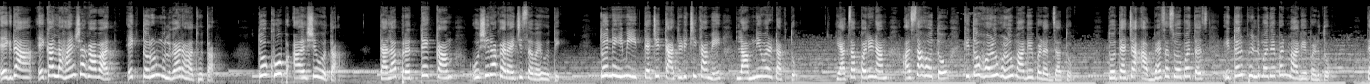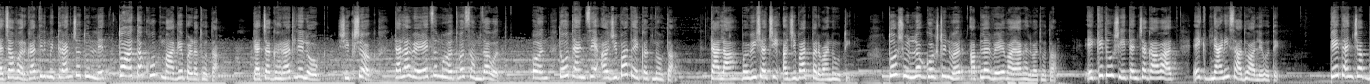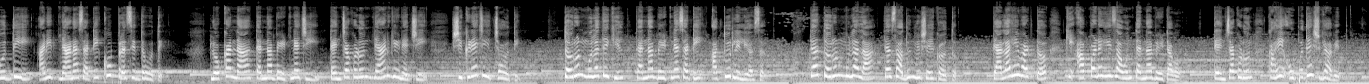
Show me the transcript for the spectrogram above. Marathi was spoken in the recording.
एकदा एका लहानशा गावात एक तरुण मुलगा राहत होता. तो खूप आळशी होता. त्याला प्रत्येक काम उशिरा करायची सवय होती. तो नेहमी त्याची तातडीची कामे लांबणीवर टाकतो. याचा परिणाम असा होतो की तो हळूहळू मागे पडत जातो. तो त्याच्या अभ्यासासोबतच इतर फील्डमध्ये पण मागे पडतो. त्याच्या वर्गातील मित्रांच्या तुलनेत तो आता खूप मागे पडत होता. त्याच्या घरातले लोक शिक्षक त्याला वेळेचं महत्त्व समजावत पण तो त्यांचे अजिबात ऐकत नव्हता. त्याला भविष्याची अजिबात पर्वा नव्हती. तो क्षुल्लक गोष्टींवर आपला वेळ वाया घालवत होता. एके दिवशी त्यांच्या गावात एक ज्ञानी साधू आले होते. ते त्यांच्या बुद्धी आणि ज्ञानासाठी खूप प्रसिद्ध होते. लोकांना त्यांना भेटण्याची त्यांच्याकडून ज्ञान घेण्याची शिकण्याची इच्छा होती. तरुण मुलं देखील त्यांना भेटण्यासाठी आतुरलेली असत. त्या तरुण मुलाला त्या साधूंविषयी कळतं. त्यालाही वाटतं की आपणही जाऊन त्यांना भेटावं. त्यांच्याकडून काही उपदेश घ्यावेत.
